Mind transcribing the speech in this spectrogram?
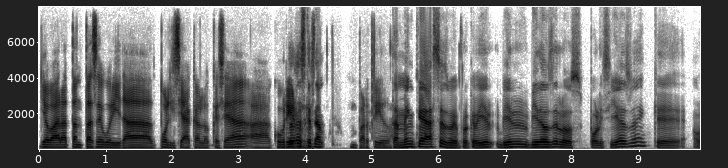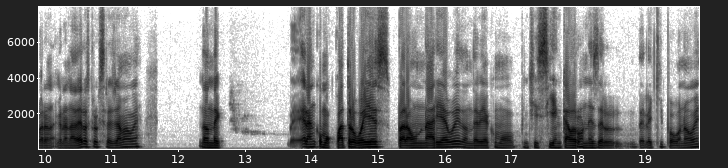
llevar a tanta seguridad policíaca, lo que sea, a cubrir es un, que un partido. también, ¿qué haces, güey? Porque vi, vi el videos de los policías, güey, que. O grana- granaderos, creo que se les llama, güey. Donde eran como cuatro güeyes para un área, güey, donde había como pinches 100 cabrones del, del equipo, ¿no, güey?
